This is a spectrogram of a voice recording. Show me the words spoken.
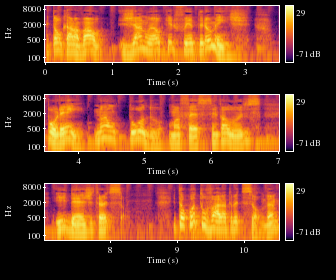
Então o carnaval já não é o que ele foi anteriormente. Porém, não é um todo uma festa sem valores e ideias de tradição. Então, quanto vale a tradição, né?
